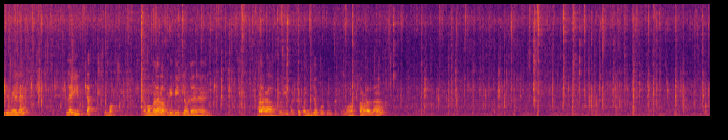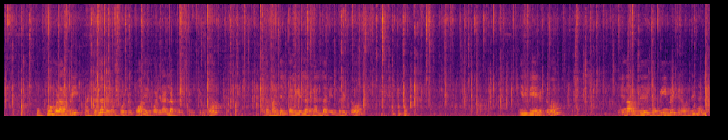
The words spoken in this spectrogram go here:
இது மேலே லைட்டாக சும்மா. நம்ம மிளகா அப்படி வீட்டில் உள்ள மிளகாய் பொடி மட்டும் கொஞ்சம் போட்டு விட்டுக்குவோம் அவ்வளோதான் உப்பு மிளகாய் பொடி மட்டும்தான் இதில் நம்ம போட்டிருக்கோம் இது கொஞ்சம் நல்லா ஃப்ரை பண்ணிக்கிடுவோம் அந்த மஞ்சள் கறி எல்லாமே நல்லா வெந்துடட்டும் இது வேகட்டும். ஏன்னா வந்து இந்த மீன் மேக்கரை வந்து நல்லா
